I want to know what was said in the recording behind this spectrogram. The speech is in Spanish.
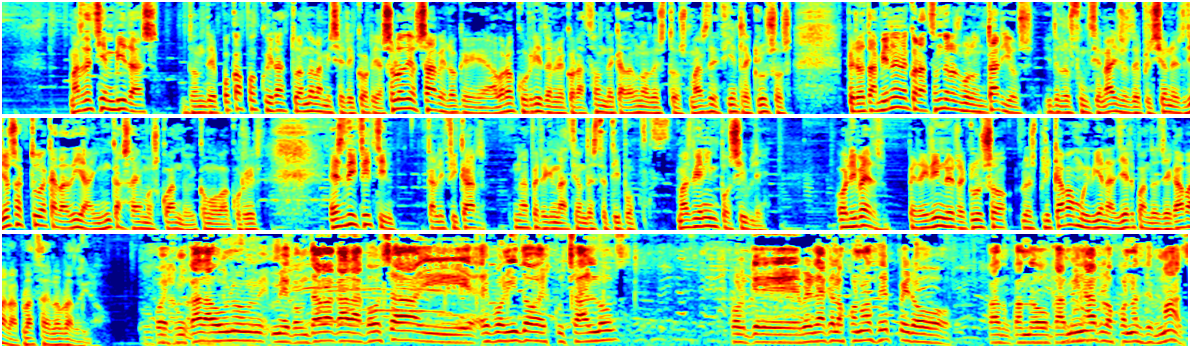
Más de 100 vidas donde poco a poco irá actuando la misericordia. Solo Dios sabe lo que habrá ocurrido en el corazón de cada uno de estos más de 100 reclusos, pero también en el corazón de los voluntarios y de los funcionarios de prisiones. Dios actúa cada día y nunca sabemos cuándo y cómo va a ocurrir. Es difícil calificar una peregrinación de este tipo, más bien imposible. Oliver, peregrino y recluso, lo explicaba muy bien ayer cuando llegaba a la plaza del Obradoiro. Pues con cada uno me contaba cada cosa y es bonito escucharlos porque es verdad que los conoces, pero cuando, caminas los conoces más.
